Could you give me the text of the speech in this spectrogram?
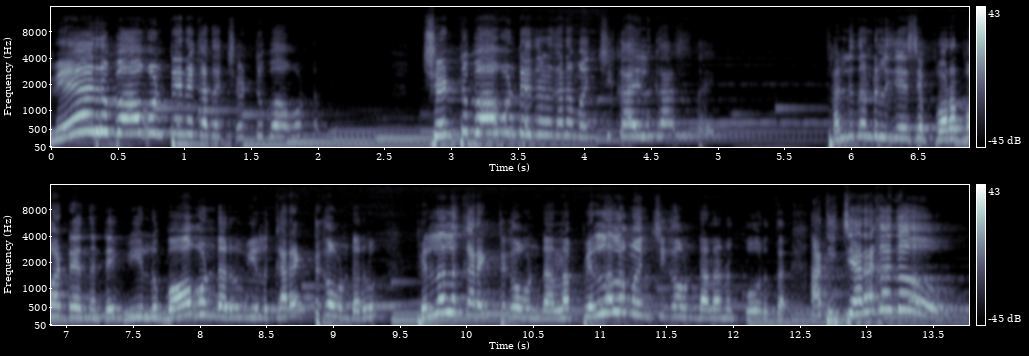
వేరు బాగుంటేనే కదా చెట్టు బాగుంటుంది. చెట్టు బాగుంటేనే కదా మంచి కాయలు కాస్తాయి. తల్లిదండ్రులు చేసే పొరపాటు ఏంటంటే వీళ్ళు బాగుండరు వీళ్ళు కరెక్ట్గా ఉండరు. పిల్లలు కరెక్ట్గా ఉండాలా? పిల్లలు మంచిగా ఉండాలని కోరుతారు. అది జరగదు.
